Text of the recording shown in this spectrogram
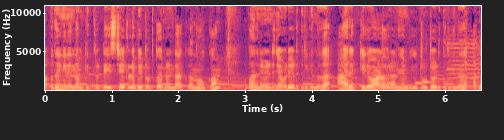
അപ്പോൾ അതെങ്ങനെയാണ് നമുക്ക് ഇത്ര ടേസ്റ്റി ആയിട്ടുള്ള ബീട്രൂട്ട് തോരൻ ഉണ്ടാക്കാൻ നോക്കാം. അപ്പോൾ അതിനുവേണ്ടി ഞാൻ ഇവിടെ എടുത്തിരിക്കുന്നത് അര കിലോ അളവിലാണ് ഞാൻ ബീട്രൂട്ട് എടുത്തിരിക്കുന്നത്. അത്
